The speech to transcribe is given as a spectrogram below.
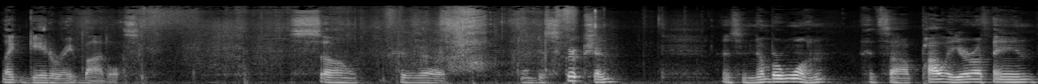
like Gatorade bottles. So, a description. It's number one. It's uh, polyurethane,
